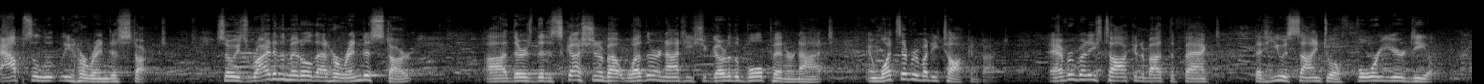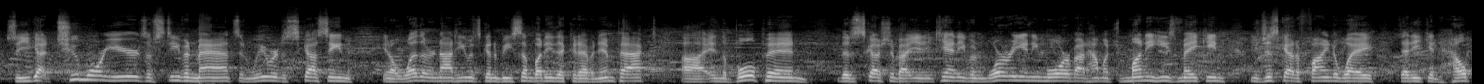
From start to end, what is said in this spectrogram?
absolutely horrendous start. So he's right in the middle of that horrendous start. Uh, there's the discussion about whether or not he should go to the bullpen or not. And what's everybody talking about? Everybody's talking about the fact that he was signed to a four year deal. So you got two more years of Steven Matz, and we were discussing, you know, whether or not he was going to be somebody that could have an impact uh, in the bullpen. The discussion about you, you can't even worry anymore about how much money he's making. You just got to find a way that he can help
